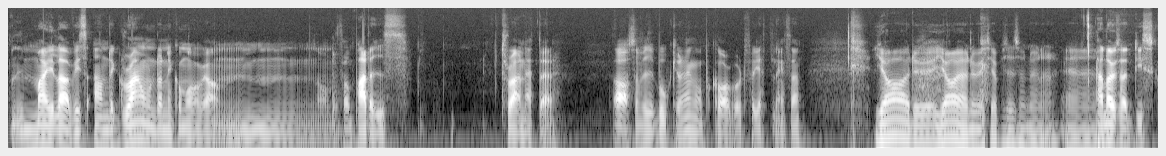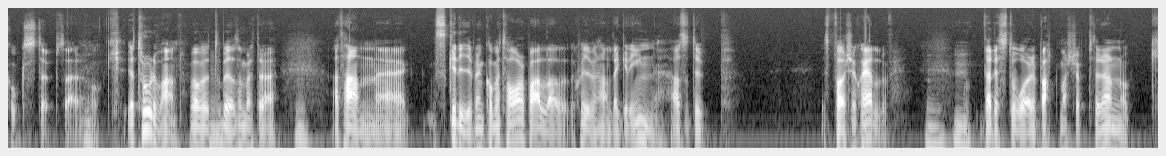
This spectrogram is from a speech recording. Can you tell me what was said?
My Love is Underground om ni kommer ihåg honom, mm, från Paris, tror jag han heter. Ja, som vi bokade en gång på Cardboard för jättelänge sedan. Ja, du, ja, ja, nu vet jag precis vad du menar. Eh, Han har ju så här Discogs typ så här, och jag tror det var han, det var Mm. Tobias som berättade det. Mm. Att han eh, skriver en kommentar på alla skivor han lägger in, alltså typ för sig själv. Mm. Mm. Där det står vart man köpte den och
